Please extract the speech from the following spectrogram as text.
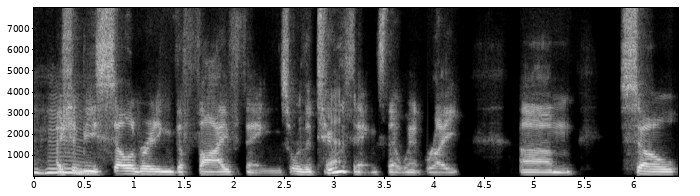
mm-hmm. i should be mm-hmm. celebrating the five things or the two yeah. things that went right um so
